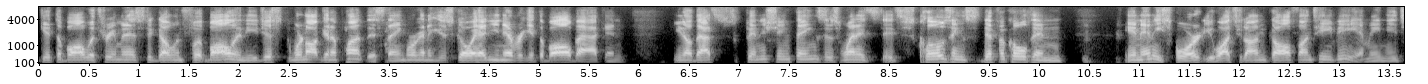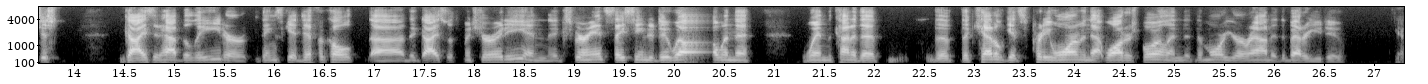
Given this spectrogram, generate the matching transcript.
get the ball with three minutes to go in football and you just we're not going to punt this thing. We're going to just go ahead and you never get the ball back and you know that's finishing things is when it's it's closing's difficult in in any sport you watch it on golf on tv i mean it's just guys that have the lead or things get difficult uh, the guys with maturity and experience they seem to do well when the when kind of the the the kettle gets pretty warm and that water's boiling the more you're around it the better you do. Yeah.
